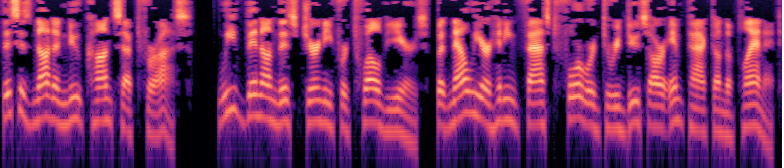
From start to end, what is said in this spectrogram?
This is not a new concept for us. We've been on this journey for 12 years, but now we are hitting fast forward to reduce our impact on the planet.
